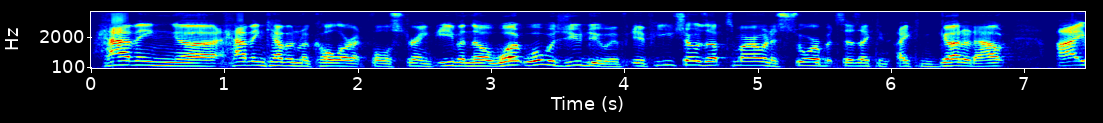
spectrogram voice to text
Having uh, having Kevin McCullar at full strength, even though what what would you do if, if he shows up tomorrow and is sore but says I can I can gut it out? I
